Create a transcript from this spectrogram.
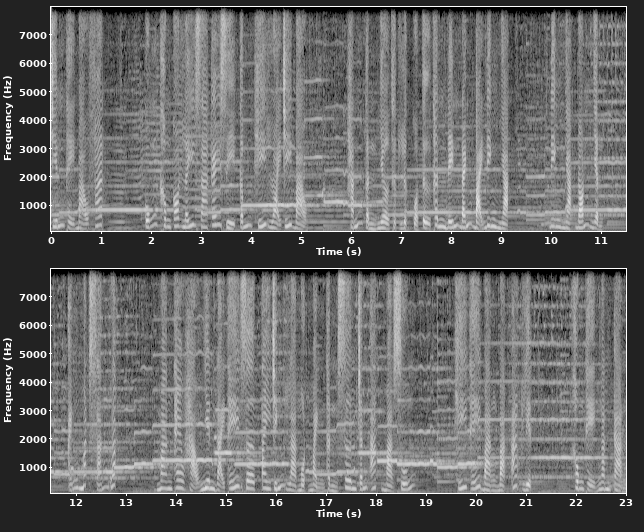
Chiến thể bảo phát, Cũng không có lấy ra cái gì cấm khí loại trí bảo. Hắn cần nhờ thực lực của tự thân đến đánh bại Đinh Nhạc. Đinh Nhạc đón nhận, Ánh mắt sáng quắc. Mang theo hảo nhiên đại thế giơ tay chính là một mảnh thần sơn trấn áp mà xuống. Khí thế bàng bạc ác liệt, Không thể ngăn cản.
